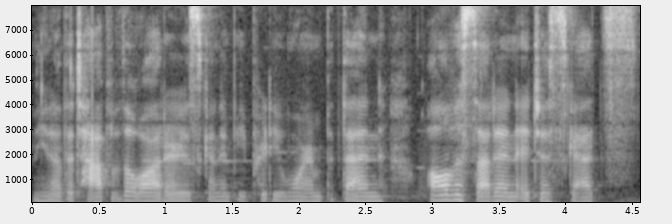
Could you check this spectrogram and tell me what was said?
you know the top of the water is going to be pretty warm but then all of a sudden it just gets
